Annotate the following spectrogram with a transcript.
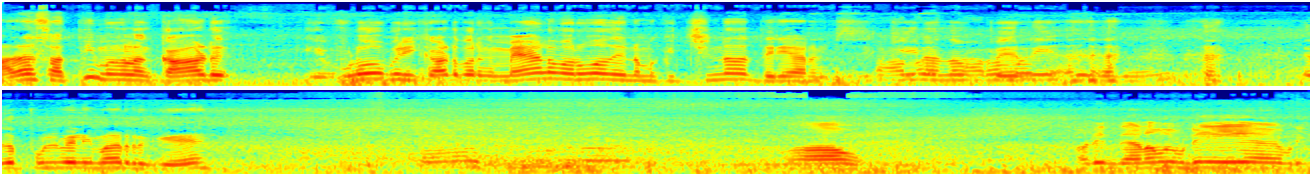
அதான் சத்தியமங்கலம் காடு. எவ்வளோ பெரிய காடு பாருங்க. மேலே வரும் அது நமக்கு சின்னதாக தெரிய ஆரம்பிச்சு கீழே தான் பெரிய ஏதோ புல்வெளி மாதிரி இருக்கு. வாவ். அப்படி தினமும் இப்படியே இப்படி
